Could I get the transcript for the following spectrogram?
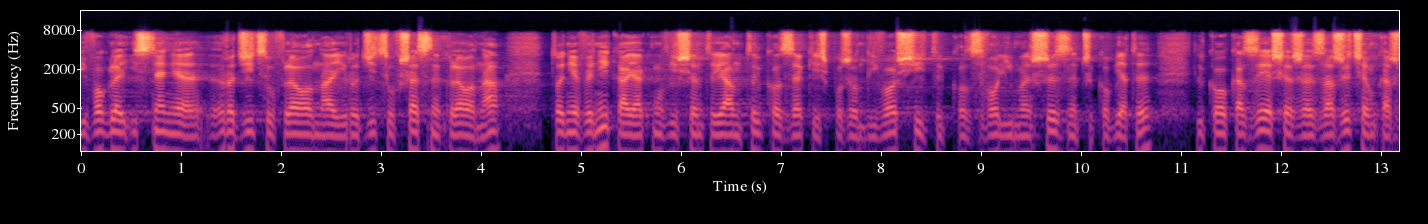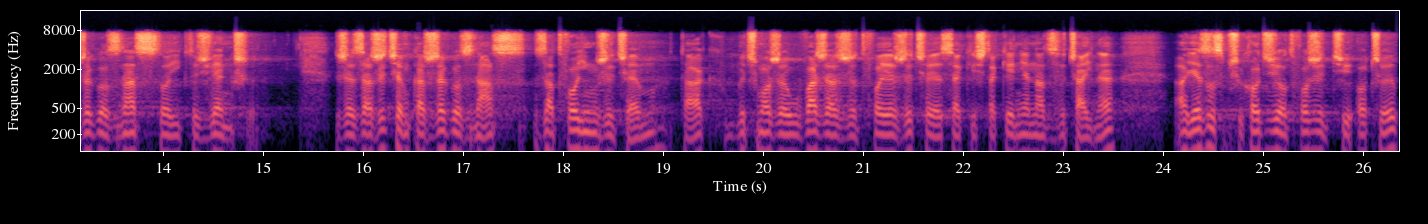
i w ogóle istnienie rodziców Leona i rodziców chrzestnych Leona, to nie wynika, jak mówi święty Jan, tylko z jakiejś porządliwości, tylko z woli mężczyzny czy kobiety, tylko okazuje się, że za życiem każdego z nas stoi ktoś większy. Że za życiem każdego z nas, za Twoim życiem, tak, być może uważasz, że Twoje życie jest jakieś takie nienadzwyczajne, a Jezus przychodzi otworzyć Ci oczy,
